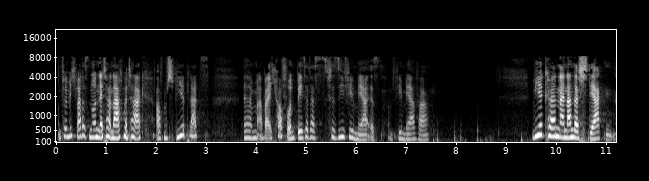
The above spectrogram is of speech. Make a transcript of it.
Und für mich war das nur ein netter Nachmittag auf dem Spielplatz. Ähm, aber ich hoffe und bete, dass es für sie viel mehr ist und viel mehr war. Wir können einander stärken.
